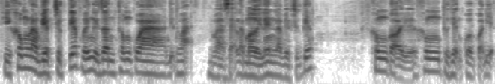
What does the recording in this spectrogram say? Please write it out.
thì không làm việc trực tiếp với người dân thông qua điện thoại mà sẽ là mời lên làm việc trực tiếp, không gọi, không thực hiện cuộc gọi điện.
